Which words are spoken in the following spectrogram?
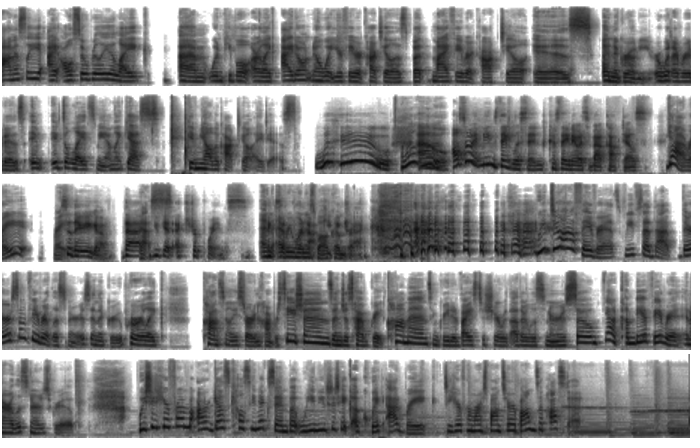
Honestly, I also really like um, when people are like, I don't know what your favorite cocktail is, but my favorite cocktail is a Negroni or whatever it is. It, it delights me. I'm like, yes, give me all the cocktail ideas. Woohoo. Um, Woohoo. also, it means they've listened because they know it's about cocktails. yeah, right? Right. So there you go. That Yes. you get extra points. and everyone is welcome. track. we do have favorites. We've said that. There are some favorite listeners in the group who are like constantly starting conversations and just have great comments and great advice to share with other listeners. So, yeah, come be a favorite in our listeners group. We should hear from our guest, Kelsey Nixon, but we need to take a quick ad break to hear from our sponsor, Banza Pasta.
